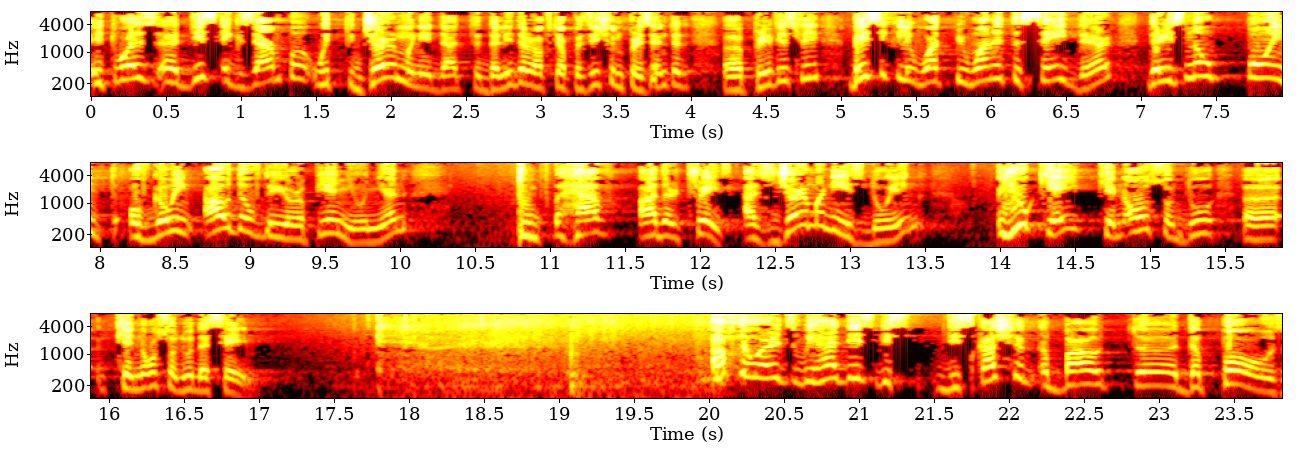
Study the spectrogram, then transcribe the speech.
it was uh, this example with Germany that the leader of the opposition presented uh, previously. Basically, what we wanted to say there, there is no point of going out of the European Union to have other trades. As Germany is doing, UK can also do, uh, can also do the same. After afterwards, we had this, discussion about uh, the polls,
